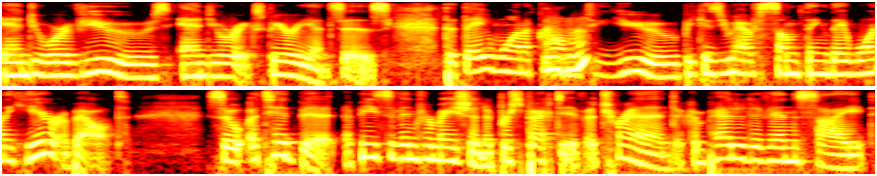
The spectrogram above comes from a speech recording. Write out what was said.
and your views and your experiences, that they want to come mm-hmm. to you because you have something they want to hear about. So, a tidbit, a piece of information, a perspective, a trend, a competitive insight,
